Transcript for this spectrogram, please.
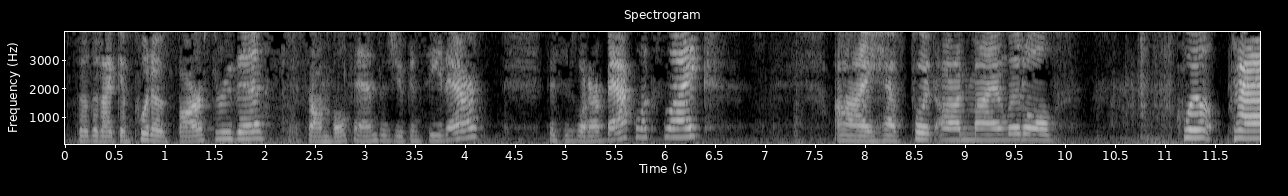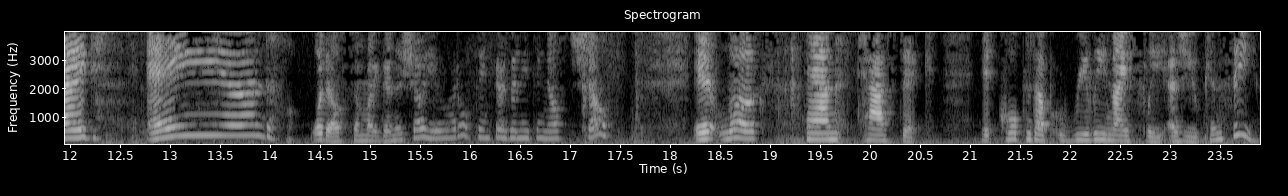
so that I can put a bar through this. It's on both ends, as you can see there. This is what our back looks like. I have put on my little quilt tag and what else am I going to show you? I don't think there's anything else to show. It looks fantastic. It quilted up really nicely, as you can see.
